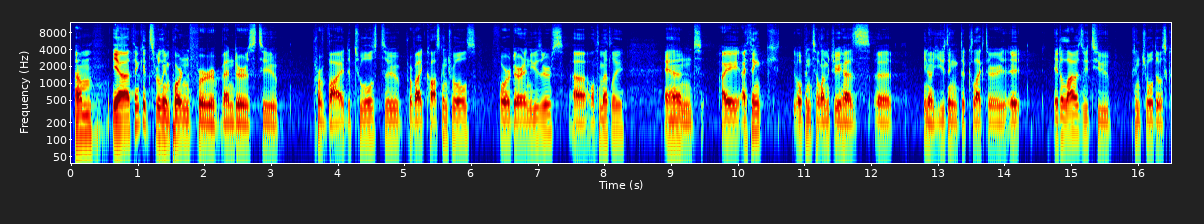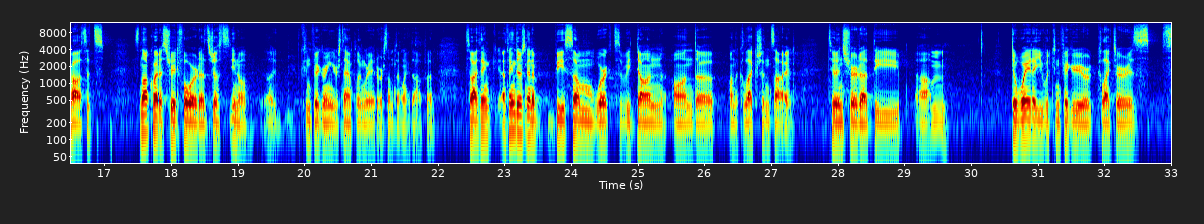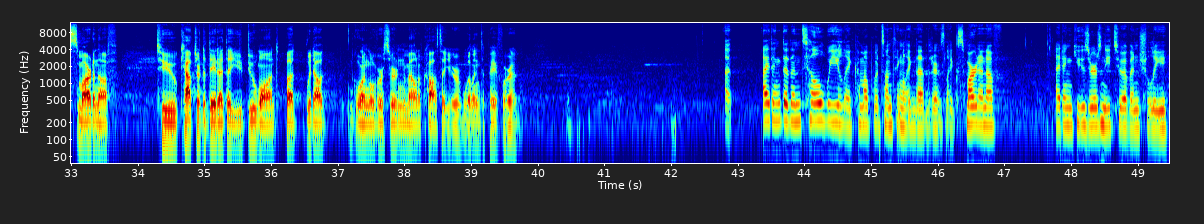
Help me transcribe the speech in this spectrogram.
Um, yeah, I think it's really important for vendors to provide the tools to provide cost controls for their end users uh, ultimately. And I, I think Open Telemetry has, uh, you know, using the collector, it, it allows you to control those costs. It's, it's not quite as straightforward as just, you know, uh, configuring your sampling rate or something like that. But so I think I think there's going to be some work to be done on the on the collection side to ensure that the um, the way that you would configure your collector is smart enough to capture the data that you do want, but without going over a certain amount of cost that you're willing to pay for it. I think that until we like come up with something like that that is like smart enough, I think users need to eventually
